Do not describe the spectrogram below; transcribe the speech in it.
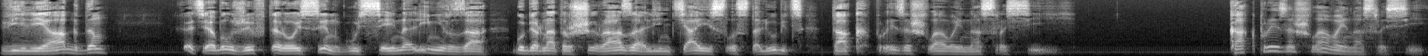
Вилиагдом, хотя был жив второй сын Гусейн Али Мирза, губернатор Шираза, лентяй и сластолюбец. Так произошла война с Россией как произошла война с Россией.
